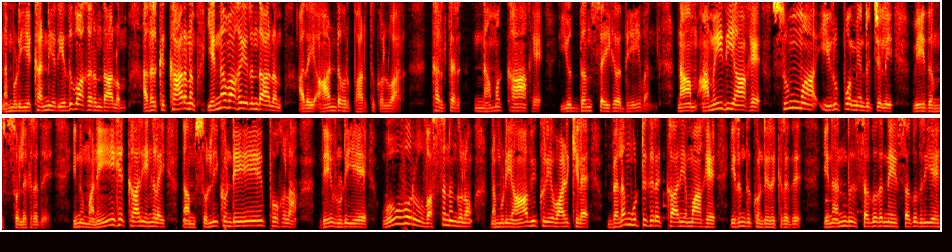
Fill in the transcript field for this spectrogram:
நம்முடைய கண்ணீர் எதுவாக இருந்தாலும் அதற்கு காரணம் என்னவாக இருந்தாலும் அதை ஆண்டவர் பார்த்து கொள்வார் கர்த்தர் நமக்காக யுத்தம் செய்கிற தேவன். நாம் அமைதியாக சும்மா இருப்போம் என்று சொல்லி வேதம் சொல்லுகிறது. இன்னும் அநேக காரியங்களை நாம் சொல்லிக்கொண்டே போகலாம். தேவனுடைய ஒவ்வொரு வசனங்களும் நம்முடைய ஆவிக்குரிய வாழ்க்கையில பலம் ஊட்டுகிற காரியமாக இருந்து கொண்டிருக்கிறது. என் அன்பு சகோதரனே சகோதரியே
